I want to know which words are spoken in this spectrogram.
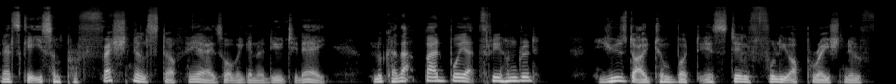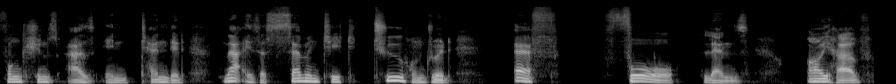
let's get you some professional stuff here, is what we're going to do today. Look at that bad boy at 300. Used item, but is still fully operational, functions as intended. That is a 70 to 200 f4 lens. I have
